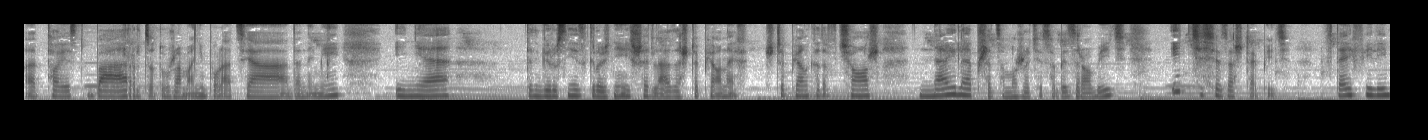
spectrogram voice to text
e, to jest bardzo duża manipulacja danymi i nie ten wirus nie jest groźniejszy dla zaszczepionych. Szczepionka to wciąż najlepsze, co możecie sobie zrobić idźcie się zaszczepić. W tej chwili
